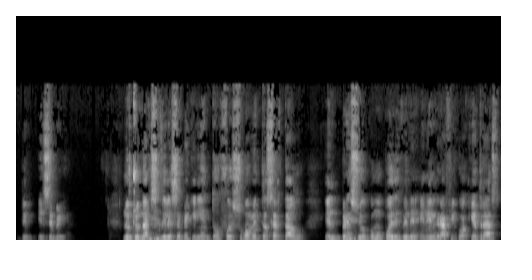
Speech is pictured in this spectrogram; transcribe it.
del SP. Nuestro análisis del SP500 fue sumamente acertado. El precio, como puedes ver en el gráfico aquí atrás,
